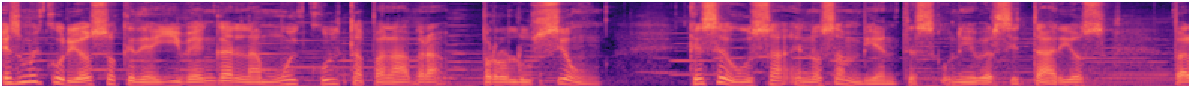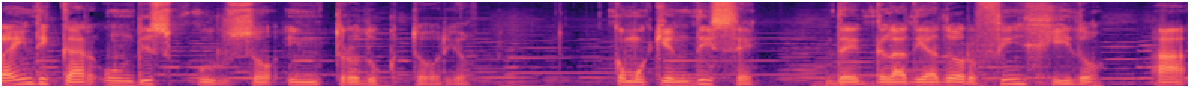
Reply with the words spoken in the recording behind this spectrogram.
Es muy curioso que de allí venga la muy culta palabra prolución, que se usa en los ambientes universitarios para indicar un discurso introductorio, como quien dice de gladiador fingido a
